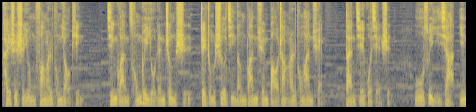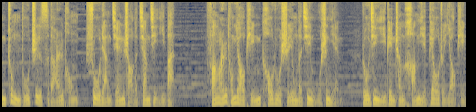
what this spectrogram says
开始使用防儿童药品。尽管从未有人证实这种设计能完全保障儿童安全，但结果显示，五岁以下因中毒致死的儿童数量减少了将近一半。防儿童药瓶投入使用了近五十年，如今已变成行业标准药瓶。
